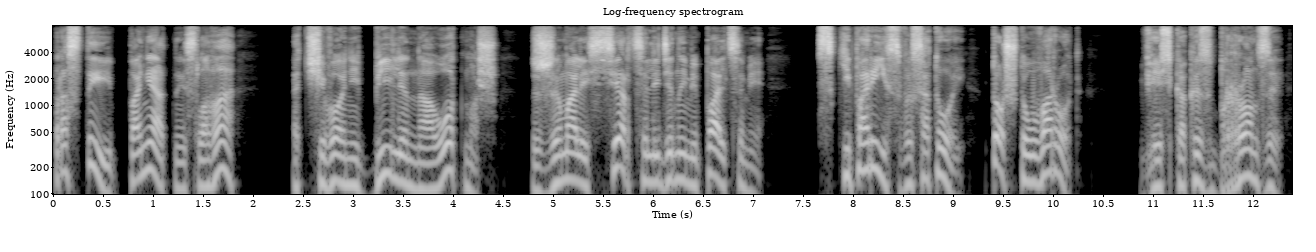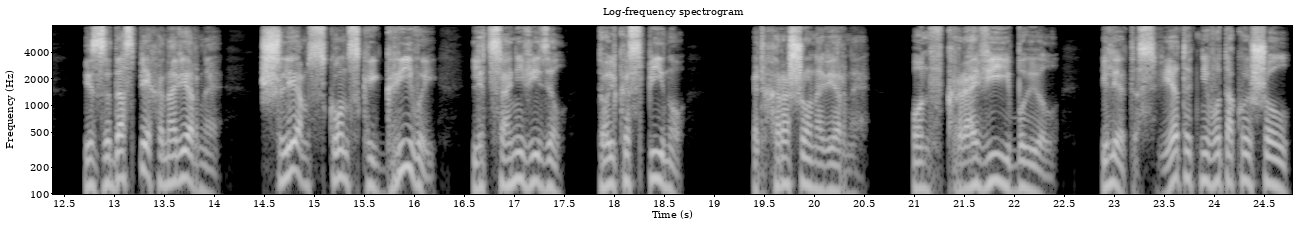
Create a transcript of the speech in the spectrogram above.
Простые, понятные слова, отчего они били на отмаш сжимали сердце ледяными пальцами. Скипарис высотой, то, что у ворот. Весь как из бронзы, из-за доспеха, наверное. Шлем с конской гривой, лица не видел, только спину. Это хорошо, наверное. Он в крови был. Или это свет от него такой шел,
